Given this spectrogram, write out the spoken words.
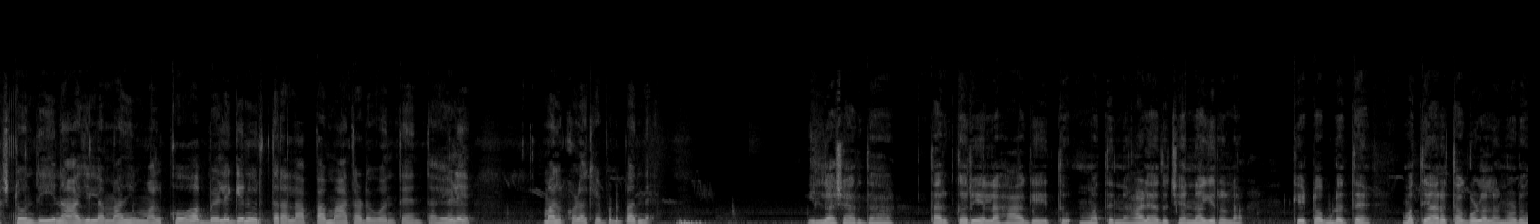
ಅಷ್ಟೊಂದು ಏನು ಆಗಿಲ್ಲಮ್ಮ, ನೀವು ಮಲ್ಕೋ, ಬೆಳಗ್ಗೆನೂ ಇರ್ತಾರಲ್ಲ ಅಪ್ಪ ಮಾತಾಡುವಂತೆ ಅಂತ ಹೇಳಿ ಮಲ್ಕೊಳಕ್ಕೆ ಹೇಳ್ಬಿಟ್ಟು ಬಂದೆ. ಇಲ್ಲ ಶಾರದಾ, ತರಕಾರಿ ಎಲ್ಲ ಹಾಗೆ ಇತ್ತು, ಮತ್ತು ನಾಳೆ ಅದು ಚೆನ್ನಾಗಿರಲ್ಲ, ಕೆಟ್ಟೋಗ್ಬಿಡುತ್ತೆ ಮತ್ತು ಯಾರೂ ತಗೊಳ್ಳಲ್ಲ ನೋಡು.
